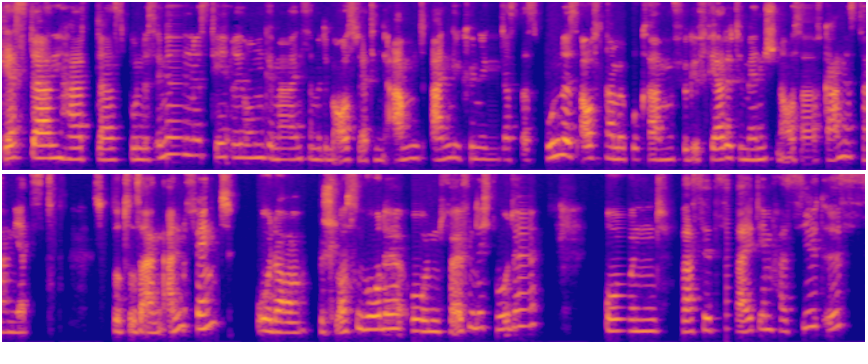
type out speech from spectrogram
Gestern hat das Bundesinnenministerium gemeinsam mit dem Auswärtigen Amt angekündigt, dass das Bundesaufnahmeprogramm für gefährdete Menschen aus Afghanistan jetzt sozusagen anfängt oder beschlossen wurde und veröffentlicht wurde. Und was jetzt seitdem passiert ist,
